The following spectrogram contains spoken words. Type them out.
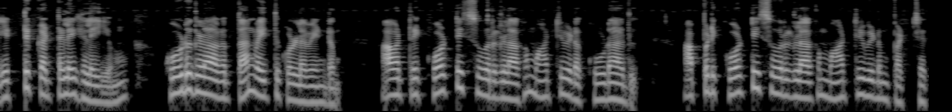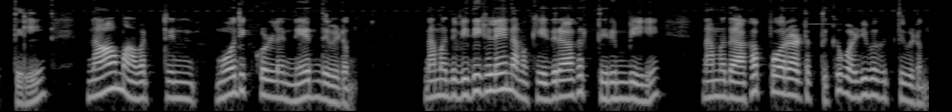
எட்டு கட்டளைகளையும் கோடுகளாகத்தான் வைத்துக்கொள்ள வேண்டும். அவற்றை கோட்டை சுவர்களாக மாற்றிவிடக்கூடாது அப்படி கோட்டை சுவர்களாக மாற்றிவிடும் பட்சத்தில் நாம் அவற்றின் மோதிக்கொள்ள நேர்ந்துவிடும். நமது விதிகளே நமக்கு எதிராக திரும்பி நமது அகப்போராட்டத்துக்கு வழிவகுத்துவிடும்.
